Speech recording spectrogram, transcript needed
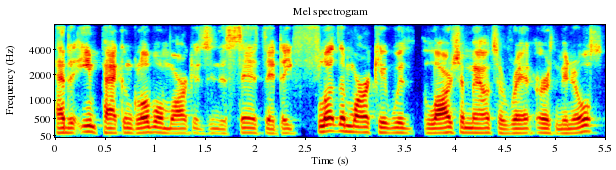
had an impact on global markets in the sense that they flood the market with large amounts of rare earth minerals.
